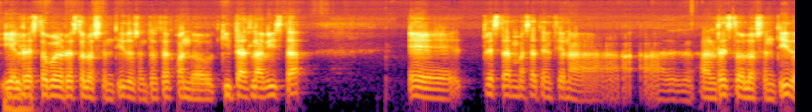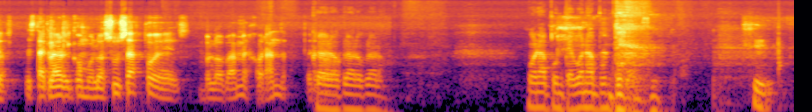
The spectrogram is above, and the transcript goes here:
y el resto por el resto de los sentidos. Entonces, cuando quitas la vista, eh, prestas más atención al, al, resto de los sentidos. Está claro que como los usas, pues los vas mejorando. Claro, claro, claro. Buen apunte, buen apunte.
